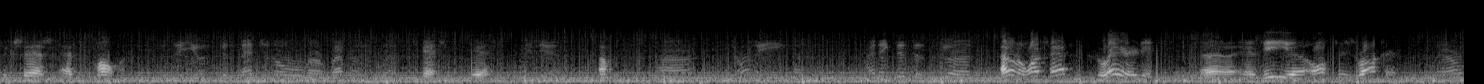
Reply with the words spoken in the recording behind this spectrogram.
success at the moment. Did they use conventional uh, weapons? Yes, yes. They did. Oh. Uh, uh, I think this is good. I don't know what's happened. Laird, uh, is he uh, off his rocker? Well,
